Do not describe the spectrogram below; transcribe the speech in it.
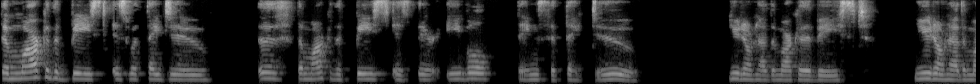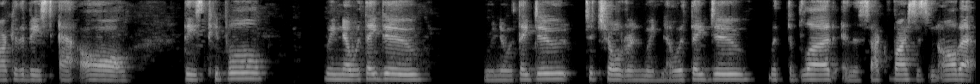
the mark of the beast. Is what they do the mark of the beast is their evil things that they do. You don't have the mark of the beast. You don't have the mark of the beast at all. These people, we know what they do. We know what they do to children. We know what they do with the blood and the sacrifices and all that.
